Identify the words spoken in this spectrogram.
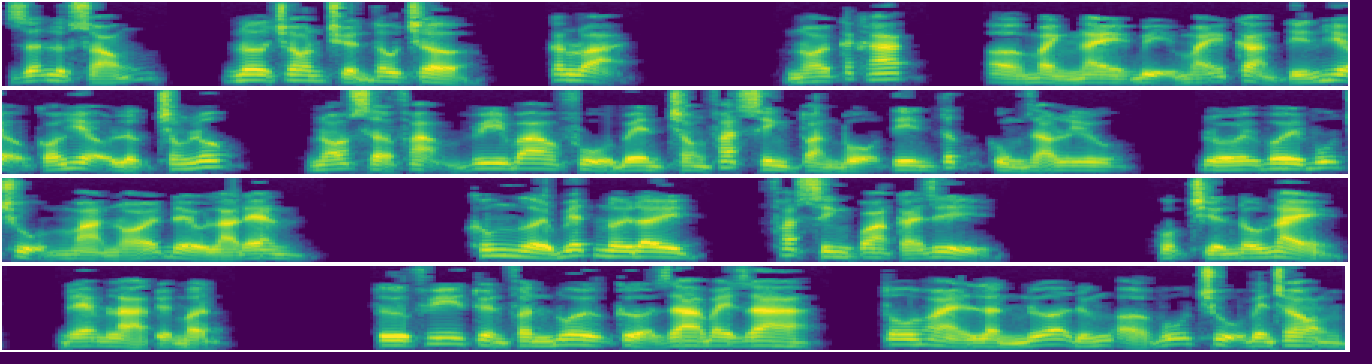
dẫn lực sóng nơ tròn chuyển đâu trở các loại. Nói cách khác, ở mảnh này bị máy cản tín hiệu có hiệu lực trong lúc, nó sở phạm vi bao phủ bên trong phát sinh toàn bộ tin tức cùng giao lưu, đối với vũ trụ mà nói đều là đen. Không người biết nơi đây, phát sinh qua cái gì. Cuộc chiến đấu này, đem là tuyệt mật. Từ phi tuyển phần đuôi cửa ra bay ra, tô hoài lần nữa đứng ở vũ trụ bên trong.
